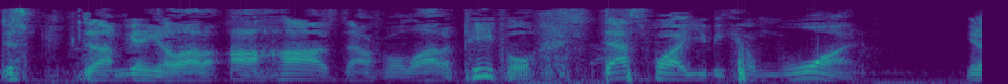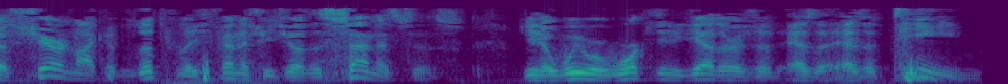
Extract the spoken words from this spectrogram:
Just, I'm getting a lot of ahas now from a lot of people. That's why you become one. You know, Sharon and I could literally finish each other's sentences. You know, we were working together as a, as a, as a team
